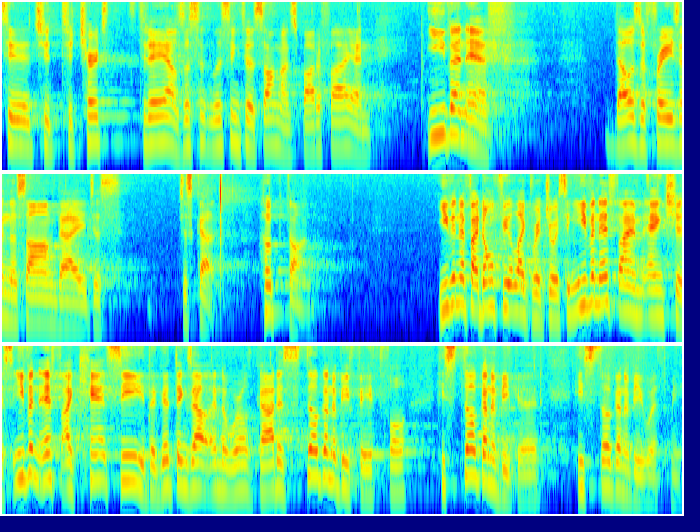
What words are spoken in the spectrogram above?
to, to, to church today, I was listen, listening to a song on Spotify, and even if that was a phrase in the song that I just, just got hooked on, even if I don't feel like rejoicing, even if I'm anxious, even if I can't see the good things out in the world, God is still going to be faithful. He's still going to be good. He's still going to be with me.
